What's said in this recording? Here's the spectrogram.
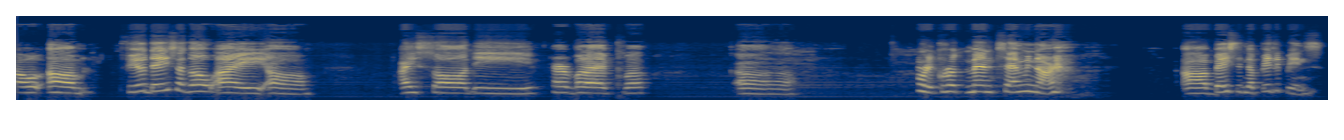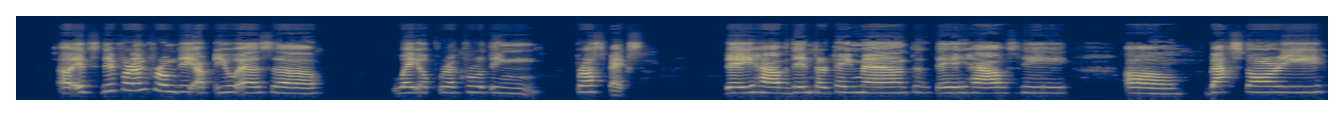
So, um, few days ago, I um, I saw the Herbalife uh, recruitment seminar uh, based in the Philippines. Uh, it's different from the U.S. Uh, way of recruiting prospects. They have the entertainment, they have the uh, backstory,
